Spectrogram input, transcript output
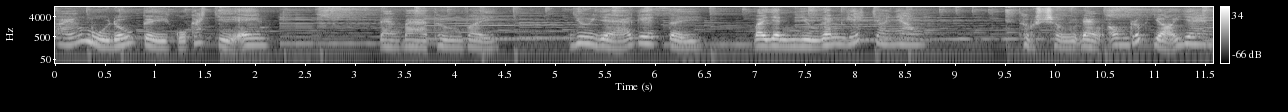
thoáng mùi đố kỵ của các chị em. Đàn bà thường vậy dư giả ghen tị và dành nhiều ganh ghét cho nhau. Thực sự đàn ông rất giỏi giang,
